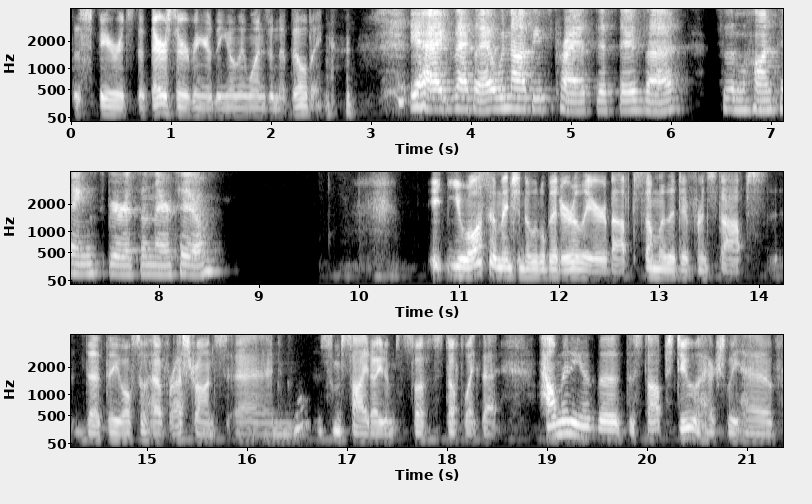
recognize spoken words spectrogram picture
the spirits that they're serving are the only ones in the building. Yeah, exactly. I would not be surprised if there's uh, some haunting spirits in there too. It- you also mentioned a little bit earlier about some of the different stops that they also have restaurants and some side items and stuff, stuff like that. How many of the, the stops do actually have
